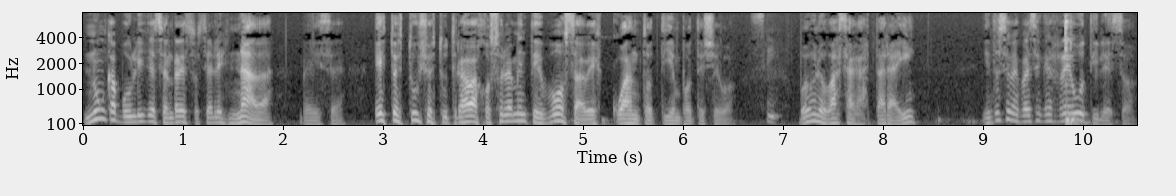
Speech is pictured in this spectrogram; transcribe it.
nunca publiques en redes sociales nada, me dice. esto es tuyo, es tu trabajo, solamente vos sabés cuánto tiempo te llevó. Sí. Vos lo vas a gastar ahí. Y entonces me parece que es re útil eso.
